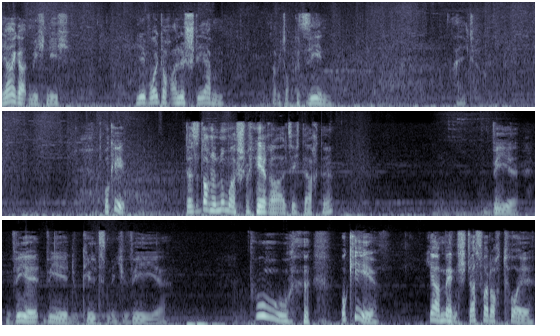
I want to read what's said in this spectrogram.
Ärgert mich nicht. Ihr wollt doch alle sterben. Habe ich doch gesehen. Alter. Okay. Das ist doch eine Nummer schwerer, als ich dachte. Wehe. Wehe, wehe, du killst mich. Wehe. Puh. Okay. Ja, Mensch, das war doch toll.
